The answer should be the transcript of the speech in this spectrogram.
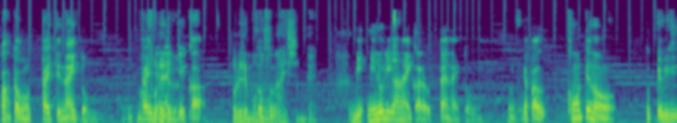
まあ、多分訴えてないと思う。まあ訴えてないっていうか、取れるものもないし、みたいな。み実りがないから訴えないと思う。うん、やっぱ、この手の特許ビ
